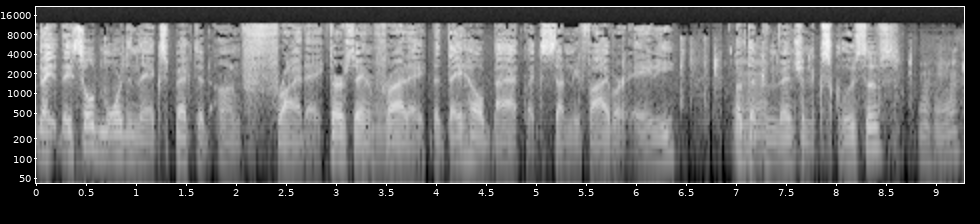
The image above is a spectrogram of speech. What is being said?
They they sold more than they expected on Friday, Thursday, and mm-hmm. Friday. That they held back like seventy five or eighty of the mm-hmm. convention exclusives mm-hmm.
